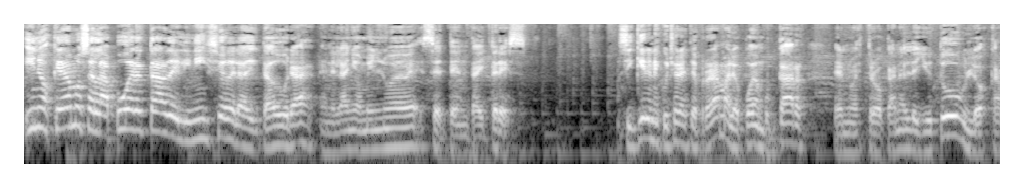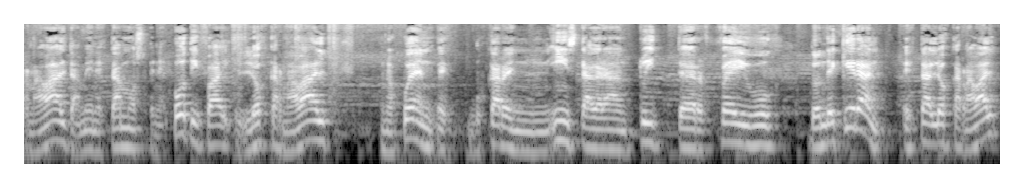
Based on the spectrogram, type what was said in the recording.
y nos quedamos en la puerta del inicio de la dictadura en el año 1973. Si quieren escuchar este programa lo pueden buscar en nuestro canal de YouTube, Los Carnaval, también estamos en Spotify, Los Carnaval. Nos pueden eh, buscar en Instagram, Twitter, Facebook, donde quieran está Los Carnaval.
